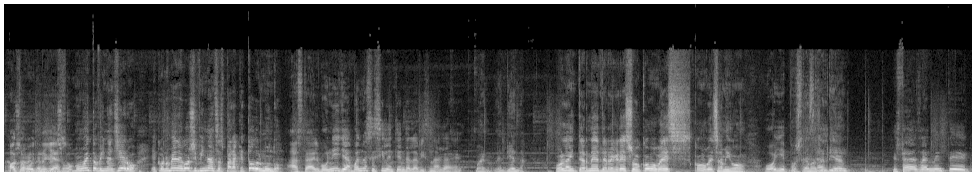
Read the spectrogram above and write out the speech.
Vamos Otro a ver de bonillazo. Momento financiero, economía, negocio y finanzas para que todo el mundo, Hasta el Bonilla, bueno, ese sí le entiende a la biznaga, ¿eh? bueno, le entienda. Hola Internet, de regreso. ¿Cómo ves? ¿Cómo ves, amigo? Oye, pues Los temas está del día. Está realmente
